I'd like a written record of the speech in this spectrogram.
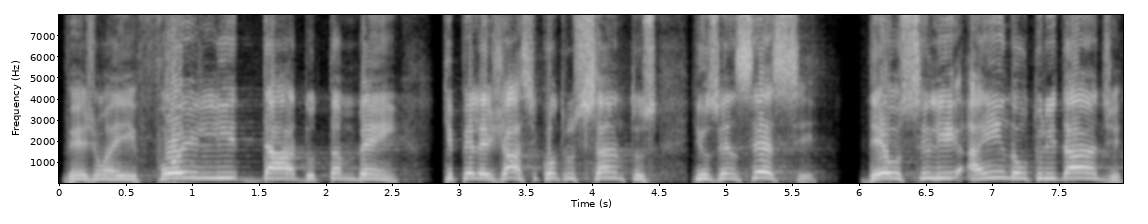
Vejam aí, foi-lhe dado também que pelejasse contra os santos e os vencesse. Deu-se-lhe ainda autoridade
